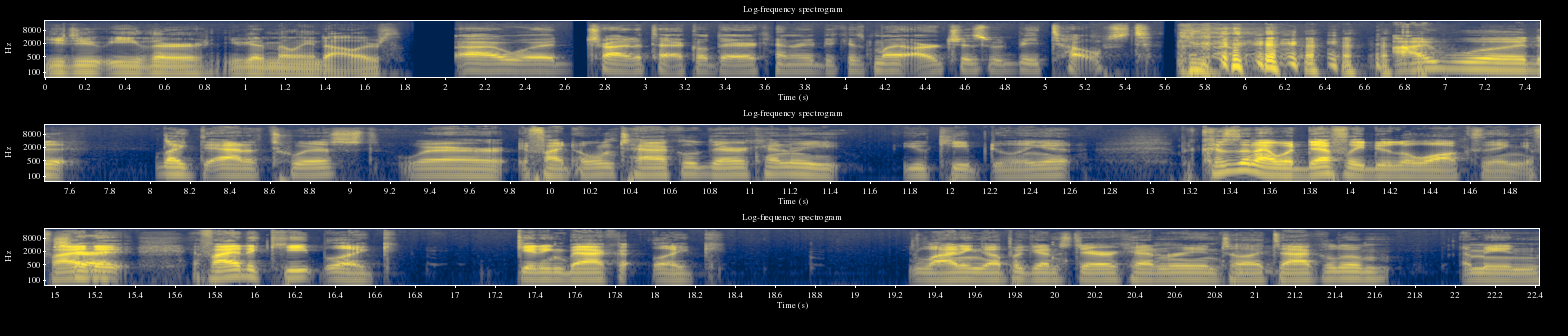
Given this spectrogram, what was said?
You do either, you get a million dollars. I would try to tackle Derrick Henry because my arches would be toast. I would like to add a twist where if I don't tackle Derrick Henry, you keep doing it. Because then I would definitely do the walk thing. If I had Sure. to if I had to keep like getting back like lining up against Derrick Henry until I tackled him, I mean,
